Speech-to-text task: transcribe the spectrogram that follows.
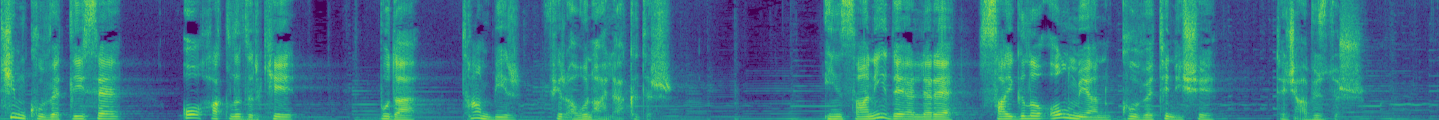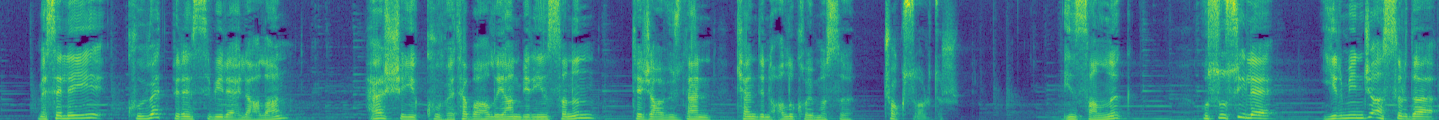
Kim kuvvetliyse o haklıdır ki bu da tam bir firavun ahlakıdır. İnsani değerlere saygılı olmayan kuvvetin işi tecavüzdür. Meseleyi kuvvet prensibiyle ele alan, her şeyi kuvvete bağlayan bir insanın tecavüzden kendini alıkoyması çok zordur. İnsanlık hususiyle 20. asırda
